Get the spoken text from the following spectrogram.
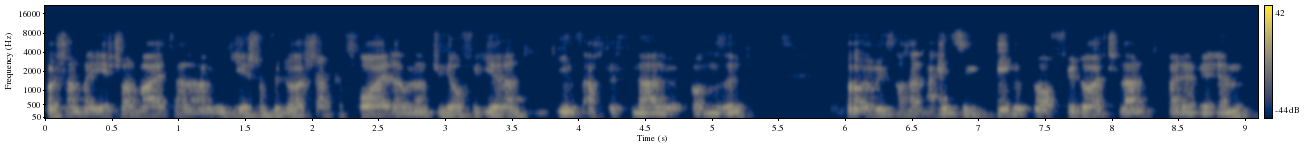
Deutschland war eh schon weiter, da habe ich mich eh schon für Deutschland gefreut, aber natürlich auch für Irland, die ins Achtelfinale gekommen sind. War übrigens auch das einzige Gegentor für Deutschland bei der WM,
